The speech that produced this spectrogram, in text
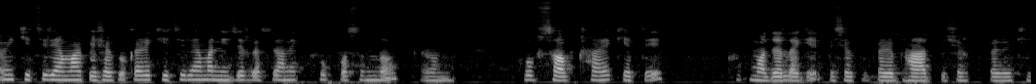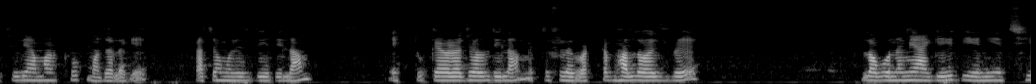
আমি খিচুড়ি, আমার প্রেশার কুকারে খিচুড়ি আমার নিজের কাছে অনেক খুব পছন্দ, কারণ খুব সফট হয় খেতে, খুব মজা লাগে। প্রেশার কুকারে ভাত প্রেশার কুকারের খিচুড়ি আমার খুব মজা লাগে। কাঁচামরিচ দিয়ে দিলাম, একটু কেওড়া জল দিলাম একটু ফ্লেভারটা ভালো আসবে। লবণ আমি আগেই দিয়ে নিয়েছি।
